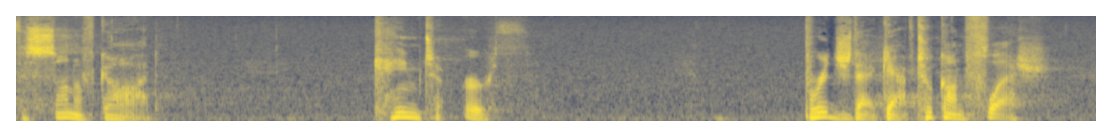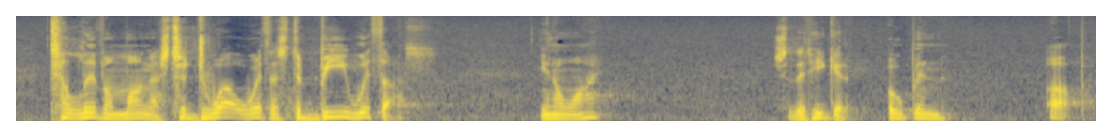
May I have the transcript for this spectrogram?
The Son of God came to earth, bridged that gap, took on flesh to live among us, to dwell with us, to be with us. You know why? So that he could open up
